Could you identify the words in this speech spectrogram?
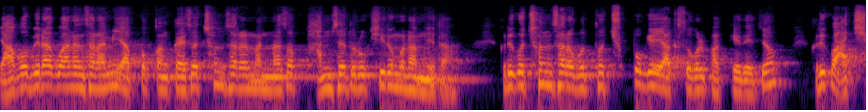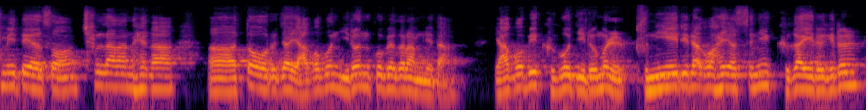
야곱이라고 하는 사람이 야복강가에서 천사를 만나서 밤새도록 씨름을 합니다. 그리고 천사로부터 축복의 약속을 받게 되죠. 그리고 아침이 되어서 찬란한 해가 어, 떠오르자 야곱은 이런 고백을 합니다. 야곱이 그곳 이름을 분이엘이라고 하였으니 그가 이르기를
